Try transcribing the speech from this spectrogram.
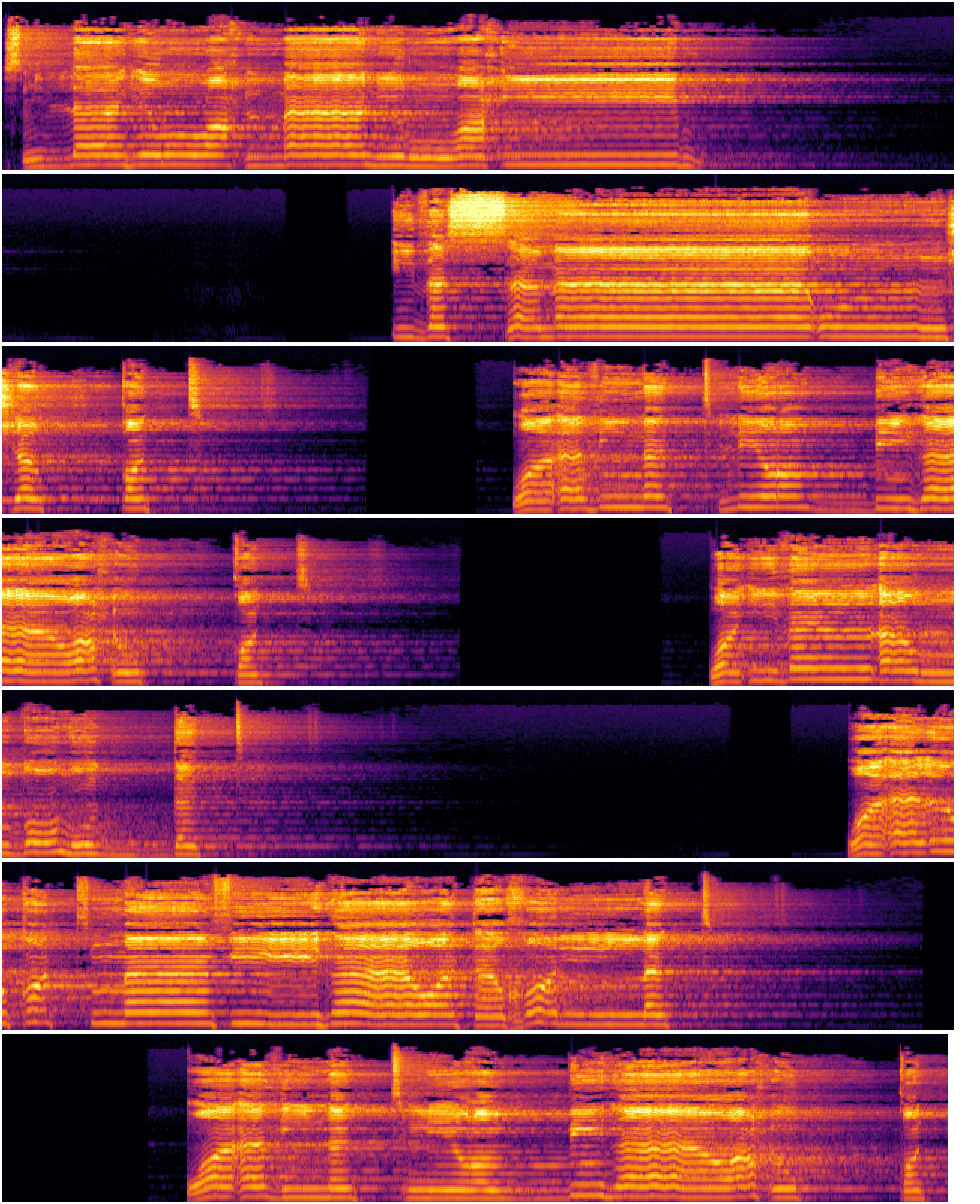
بسم الله الرحمن الرحيم. إذا السماء انشقت وأذنت لربها وحقت وإذا الأرض مدت وألقت ما فيها وتخلت وأذنت لربها وحقت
